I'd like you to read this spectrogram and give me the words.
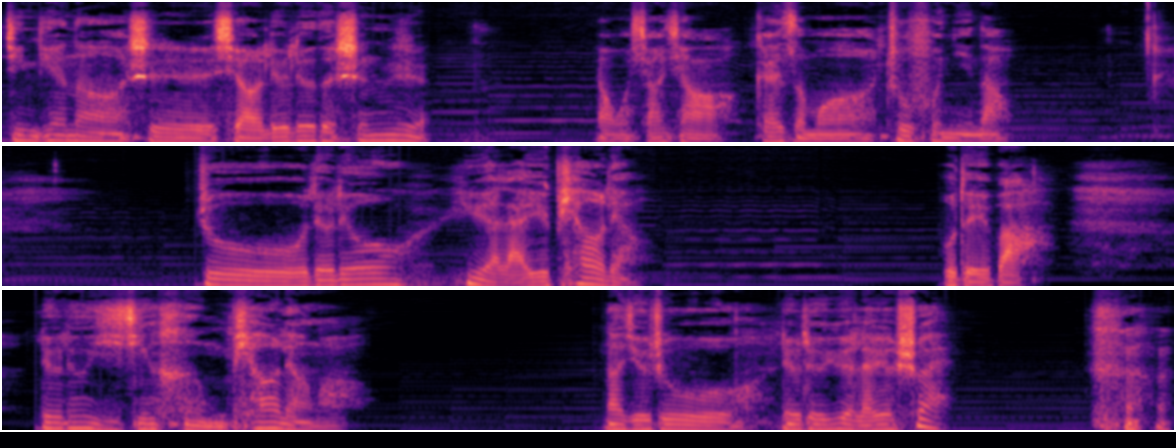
今天呢是小溜溜的生日，让我想想该怎么祝福你呢？祝溜溜越来越漂亮。不对吧？溜溜已经很漂亮了。那就祝溜溜越来越帅。呵呵，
